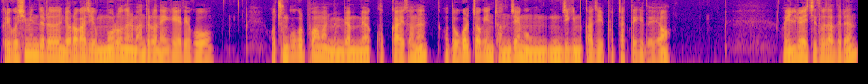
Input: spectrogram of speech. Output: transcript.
그리고 시민들은 여러 가지 음모론을 만들어내게 되고 어, 중국을 포함한 몇몇 국가에서는 어, 노골적인 전쟁 움직임까지 포착되기도 해요. 어, 인류의 지도자들은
